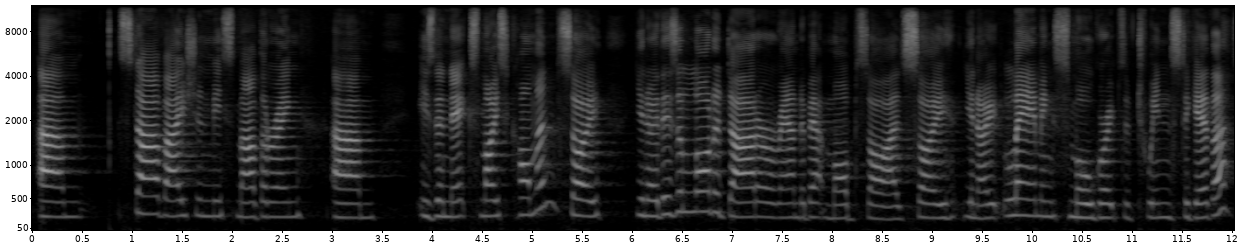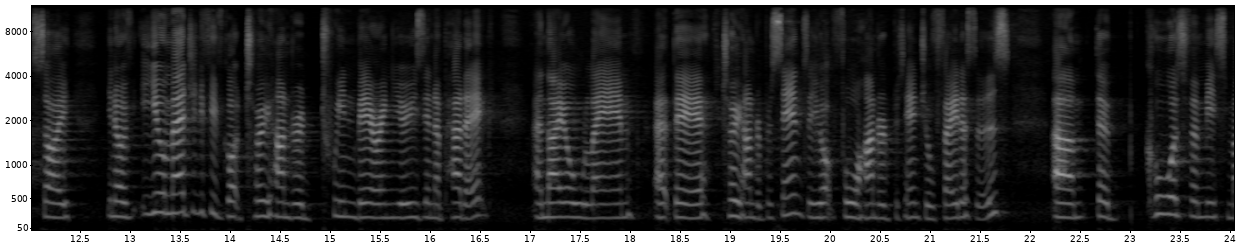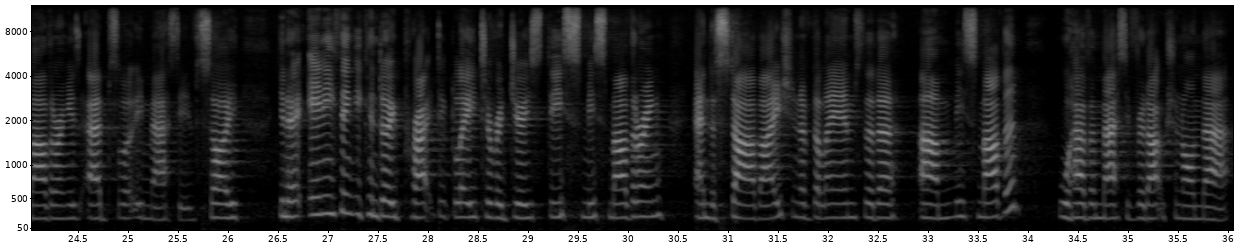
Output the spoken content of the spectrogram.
Um, starvation, mismothering um, is the next most common. So, you know, there's a lot of data around about mob size. So, you know, lambing small groups of twins together. So, you know, if you imagine if you've got 200 twin bearing ewes in a paddock and they all lamb at their 200%, so you've got 400 potential fetuses, um, the cause for mismothering is absolutely massive. So, you know, anything you can do practically to reduce this mismothering and the starvation of the lambs that are um, mismothered will have a massive reduction on that.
